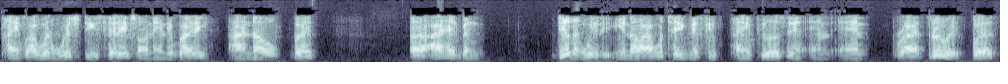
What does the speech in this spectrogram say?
painful. I wouldn't wish these headaches on anybody I know, but uh, I had been dealing with it. You know, I would take me a few pain pills and and, and ride through it, but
